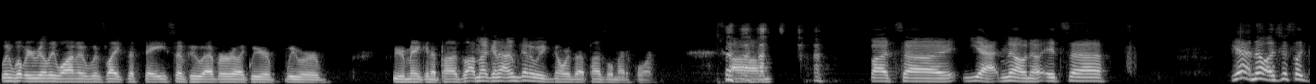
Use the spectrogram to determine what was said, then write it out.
when what we really wanted was like the face of whoever like we were we were we were making a puzzle. I'm not gonna I'm gonna ignore the puzzle metaphor. Um, but uh, yeah, no, no, it's uh, yeah, no, it's just like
